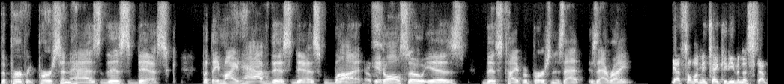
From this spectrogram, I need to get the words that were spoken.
the perfect person has this disc, but they might have this disc, but yes. it also is this type of person. Is that is that right? Yeah, so let me take it even a step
